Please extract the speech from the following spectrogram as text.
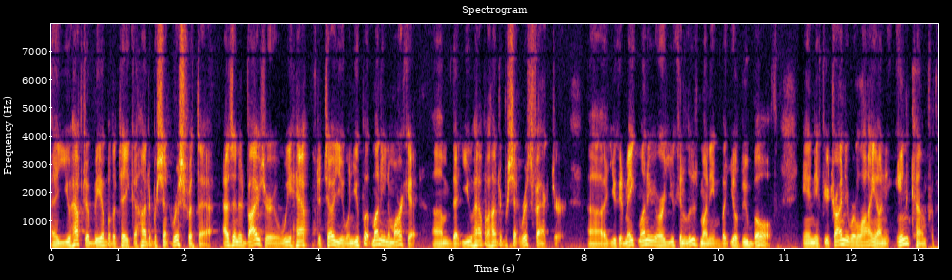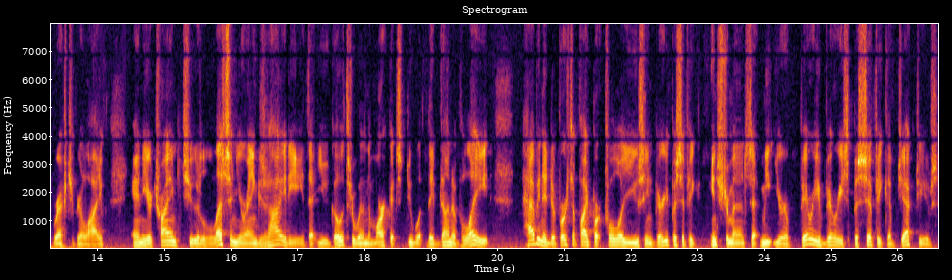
uh, you have to be able to take 100% risk with that. As an advisor, we have to tell you when you put money in the market um, that you have 100% risk factor. Uh, you can make money or you can lose money, but you'll do both. And if you're trying to rely on income for the rest of your life and you're trying to lessen your anxiety that you go through when the markets do what they've done of late, having a diversified portfolio using very specific instruments that meet your very, very specific objectives,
